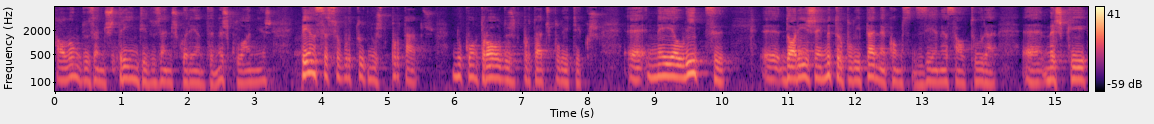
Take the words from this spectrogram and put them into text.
ao longo dos anos 30 e dos anos 40, nas colónias, pensa sobretudo nos deportados, no controle dos deportados políticos, eh, na elite eh, de origem metropolitana, como se dizia nessa altura, eh, mas que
